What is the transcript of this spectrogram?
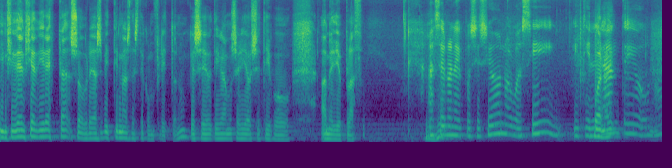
incidencia directa sobre as víctimas deste conflito non? que se, digamos, sería o objetivo a medio plazo -huh. hacer unha exposición ou algo así itinerante bueno, ou non?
